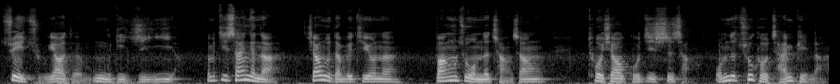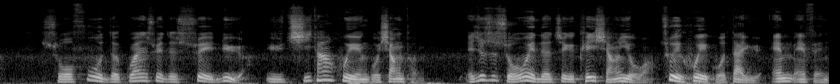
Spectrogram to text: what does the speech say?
最主要的目的之一啊。那么第三个呢，加入 WTO 呢，帮助我们的厂商拓销国际市场，我们的出口产品呢所付的关税的税率啊，与其他会员国相同，也就是所谓的这个可以享有啊最惠国待遇 MFN。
